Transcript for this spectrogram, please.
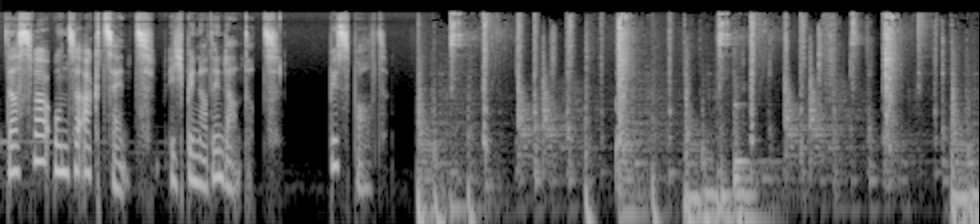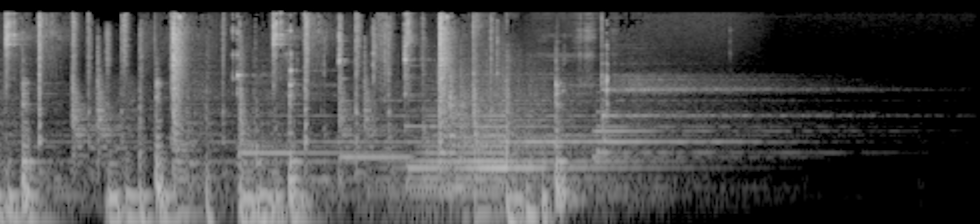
Das war unser Akzent. Ich bin Nadine Landert. Bis bald.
